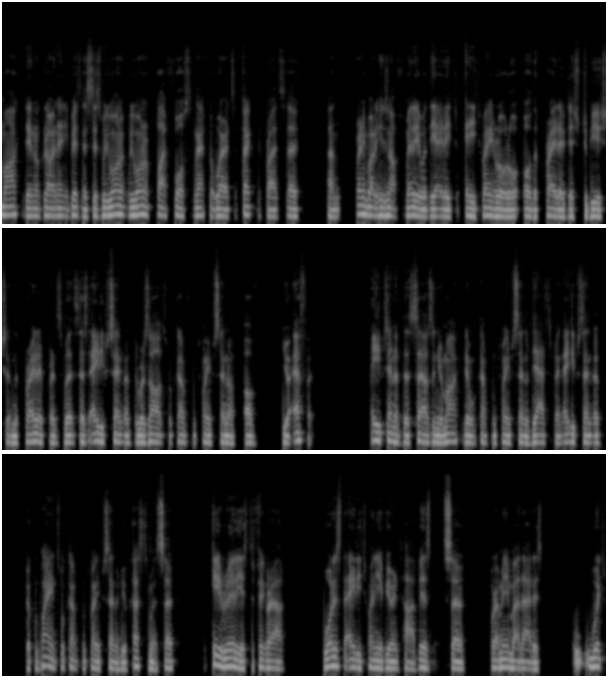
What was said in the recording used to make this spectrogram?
marketing or growing any business is we want to, we want to apply force and effort where it's effective, right? So um, for anybody who's not familiar with the 80 20 rule or, or, the Pareto distribution, the Pareto principle, it says 80% of the results will come from 20% of, of your effort. 80% of the sales in your marketing will come from 20% of the ad spend. 80% of your complaints will come from 20% of your customers. So the key really is to figure out what is the 80 20 of your entire business. So what I mean by that is which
